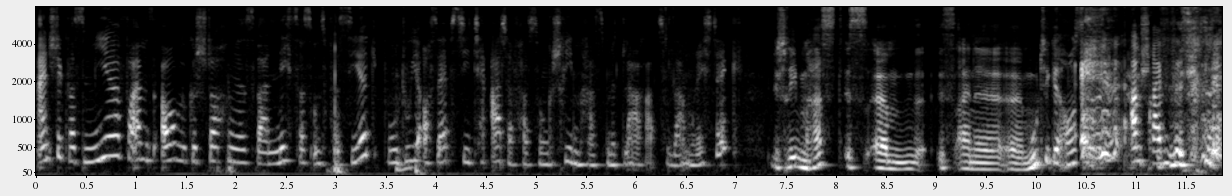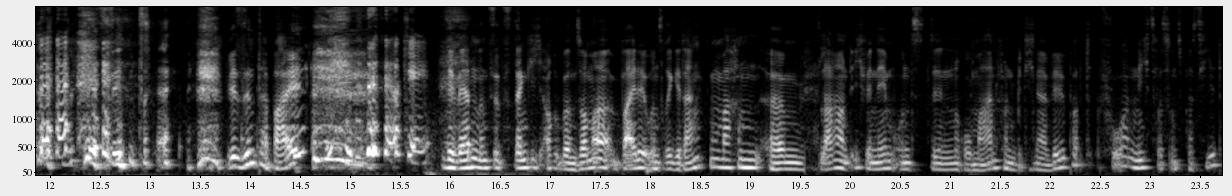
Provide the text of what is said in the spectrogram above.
Ein Stück, was mir vor allem ins Auge gestochen ist, war Nichts, was uns passiert, wo du ja auch selbst die Theaterfassung geschrieben hast mit Lara zusammen, richtig? Geschrieben hast, ist, ähm, ist eine äh, mutige Aussage. Am Schreiben bist. wir, sind, wir sind dabei. okay. Wir werden uns jetzt, denke ich, auch über den Sommer beide unsere Gedanken machen. Ähm, Lara und ich, wir nehmen uns den Roman von Bettina Wilpert vor, Nichts, was uns passiert.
